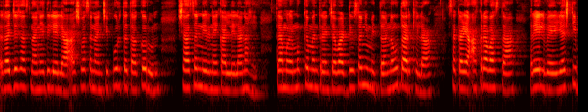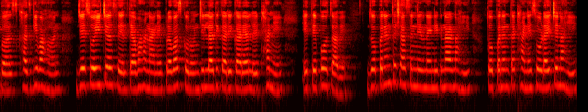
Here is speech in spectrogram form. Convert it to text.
राज्य शासनाने दिलेल्या आश्वासनांची पूर्तता करून शासन निर्णय काढलेला नाही. त्यामुळे मुख्यमंत्र्यांच्या वाढदिवसानिमित्त नऊ तारखेला सकाळी अकरा वाजता रेल्वे एस टी बस खाजगी वाहन जे सोयीचे असेल त्या वाहनाने प्रवास करून जिल्हाधिकारी कार्यालय ठाणे येथे पोहोचावे. जोपर्यंत शासन निर्णय निघणार नाही तोपर्यंत ठाणे सोडायचे नाही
